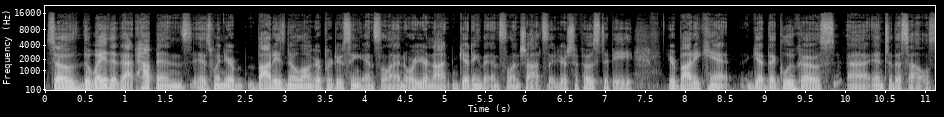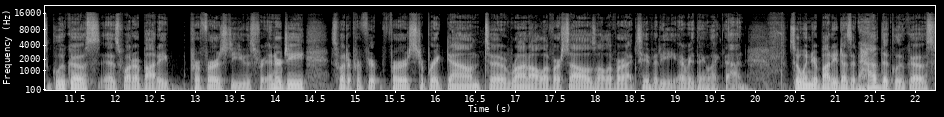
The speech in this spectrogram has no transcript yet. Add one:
So the way that that happens is when your body's no longer producing insulin or you're not getting the insulin shots that you're supposed to be, your body can't get the glucose uh, into the cells. Glucose is what our body prefers to use for energy. It's what it prefers to break down to run all of our cells, all of our activity, everything like that. So when your body doesn't have the glucose,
